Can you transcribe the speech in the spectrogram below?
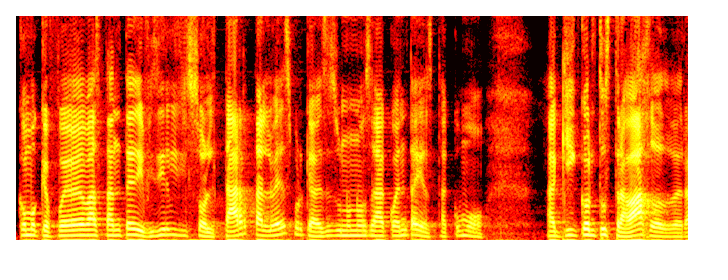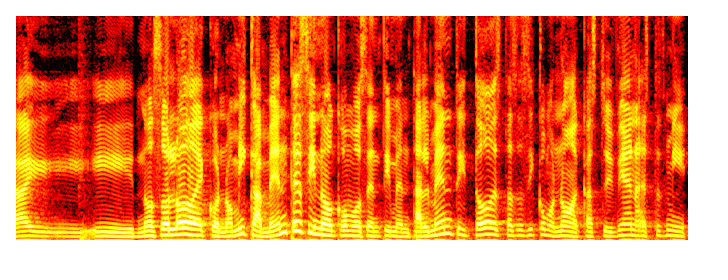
como que fue bastante difícil soltar tal vez, porque a veces uno no se da cuenta y está como aquí con tus trabajos, ¿verdad? Y, no solo económicamente, sino como sentimentalmente y todo, estás así como, no, acá estoy bien, esta es mi,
